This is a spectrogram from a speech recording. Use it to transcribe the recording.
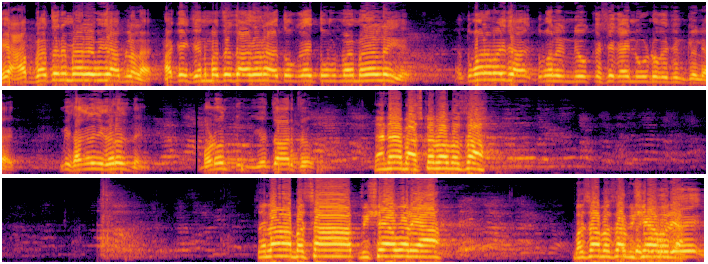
हे अपघाताने मिळाले पाहिजे आपल्याला. हा काही जन्माचा जागा ना तो काही तो मिळाला नाहीये. आहे तुम्हाला माहिती आहे तुम्हाला निव- कसे काही निवडणुका जिंकलेल्या आहेत. मी सांगण्याची गरज नाही. म्हणून तुम- याचा अर्थ नाही नाही भास्करराव बसा. चला बसा विषयावर या. बसा बसा विषयावर या. म्हणजे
